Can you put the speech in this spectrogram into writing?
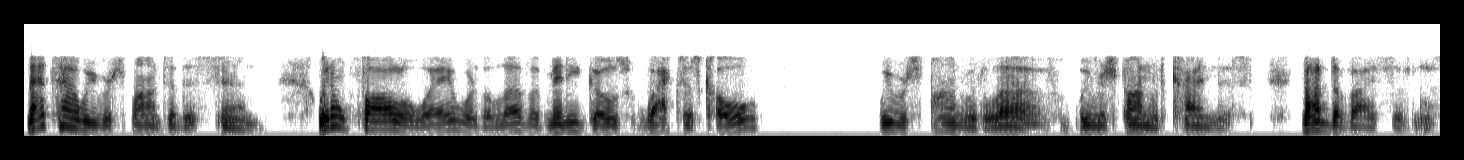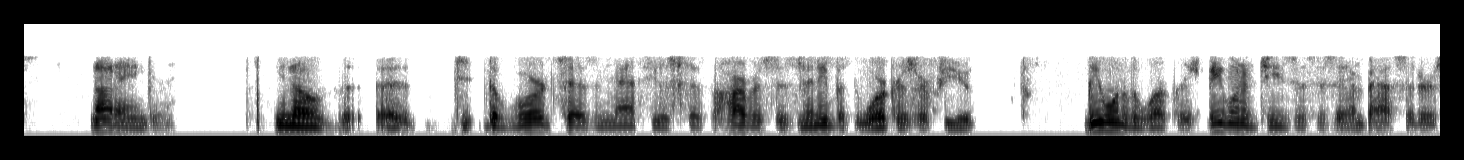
That's how we respond to this sin. We don't fall away where the love of many goes waxes cold. We respond with love. We respond with kindness, not divisiveness, not anger, you know, uh, the word says in Matthew, it says the harvest is many, but the workers are few. Be one of the workers. Be one of Jesus' ambassadors.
